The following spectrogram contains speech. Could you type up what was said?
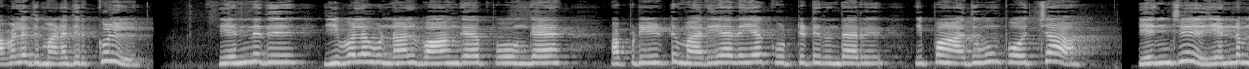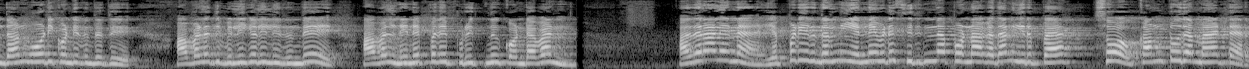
அவளது மனதிற்குள் என்னது? இவ்வளவு நாள் வாங்க போங்க அப்படின்ட்டு மரியாதையா கூப்பிட்டுட்டு இருந்தாரு. இப்போ அதுவும் போச்சா? என்று எண்ணம் தான் ஓடிக்கொண்டிருந்தது. அவளது விழிகளில் இருந்தே அவள் நினைப்பதை புரிந்து கொண்டவன் அதனால் என்ன? எப்படி இருந்தாலும் நீ என்னை விட சின்ன பொண்ணாக தான் இருப்ப so come to the matter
